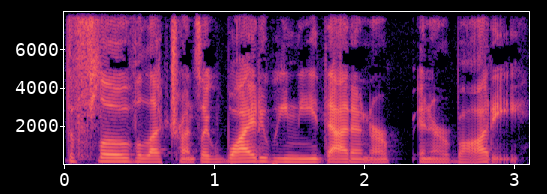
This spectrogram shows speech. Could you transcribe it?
the flow of electrons, like why do we need that in our in our body?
